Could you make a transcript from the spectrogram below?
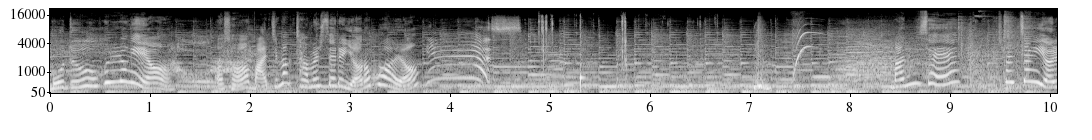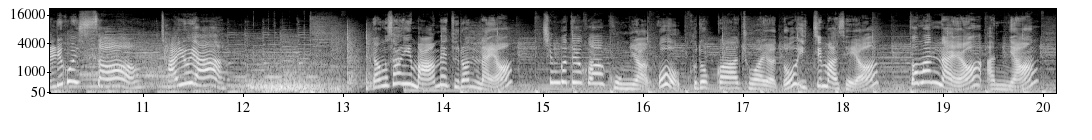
모두 훌륭해요. 어서 마지막 자물쇠를 열어보아요. 만세! 철장이 열리고 있어. 자유야. 영상이 마음에 들었나요? 친구들과 공유하고 구독과 좋아요도 잊지 마세요. 또 만나요. 안녕.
